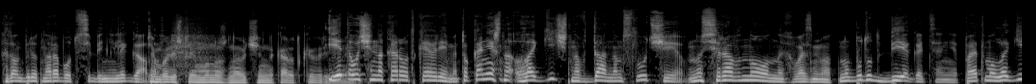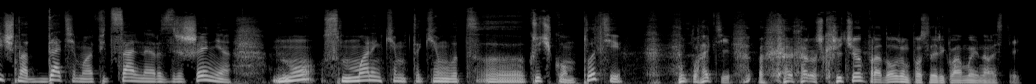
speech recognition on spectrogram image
когда он берет на работу себе нелегал. Тем более, что ему нужно очень на короткое время. И это очень на короткое время. То, конечно, логично в данном случае, но все равно он их возьмет. Ну, будут бегать они. Поэтому логично дать ему официальное разрешение, но с маленьким таким вот э, крючком крючком. Плати. Плати. Хороший крючок. Продолжим после рекламы и новостей.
